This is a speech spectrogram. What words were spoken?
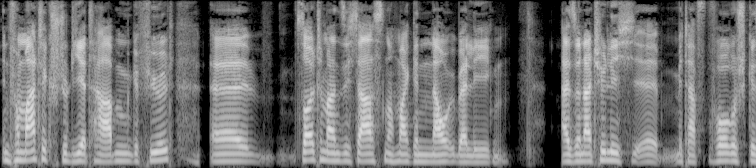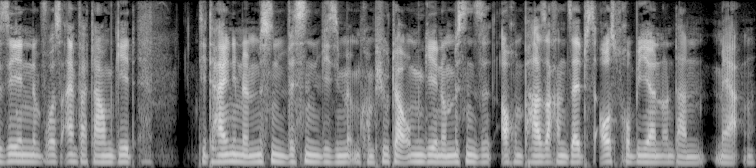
Informatik studiert haben, gefühlt, äh, sollte man sich das nochmal genau überlegen. Also natürlich äh, metaphorisch gesehen, wo es einfach darum geht, die Teilnehmenden müssen wissen, wie sie mit dem Computer umgehen und müssen auch ein paar Sachen selbst ausprobieren und dann merken.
